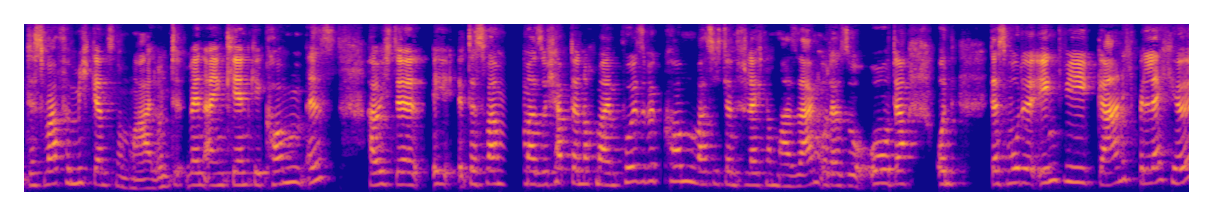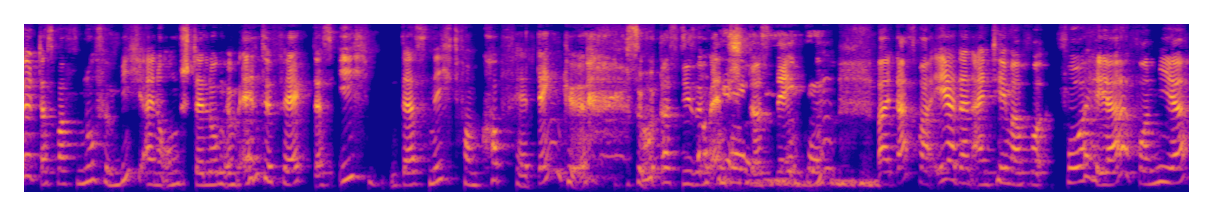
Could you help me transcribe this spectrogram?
das war für mich ganz normal. Und wenn ein Klient gekommen ist, habe ich der, das war mal so, ich habe dann nochmal Impulse bekommen, was ich dann vielleicht nochmal sagen oder so, oder, und das wurde irgendwie gar nicht belächelt. Das war nur für mich eine Umstellung im Endeffekt, dass ich das nicht vom Kopf her denke, so dass diese okay. Menschen das denken, weil das war eher dann ein Thema vor, vorher von mir,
